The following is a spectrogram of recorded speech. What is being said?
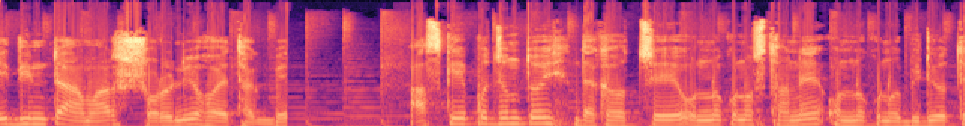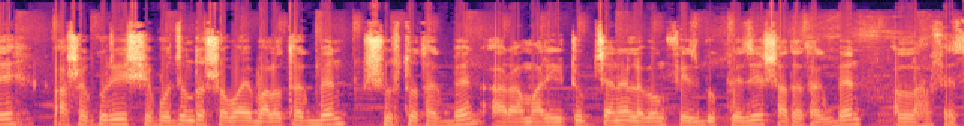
এই দিনটা আমার স্মরণীয় হয়ে থাকবে। আজকে এ পর্যন্তই, দেখা হচ্ছে অন্য কোনো স্থানে, অন্য কোনো ভিডিওতে। আশা করি সে পর্যন্ত সবাই ভালো থাকবেন, সুস্থ থাকবেন, আর আমার ইউটিউব চ্যানেল এবং ফেসবুক পেজের সাথে থাকবেন। আল্লাহ হাফেজ।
